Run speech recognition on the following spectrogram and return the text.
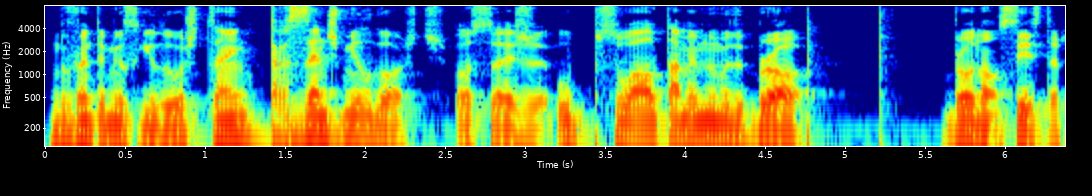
90 mil seguidores tem 300 mil gostos. Ou seja, o pessoal está mesmo no de bro. Bro não, sister.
